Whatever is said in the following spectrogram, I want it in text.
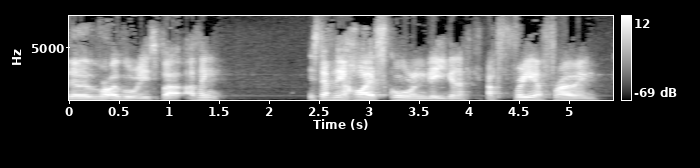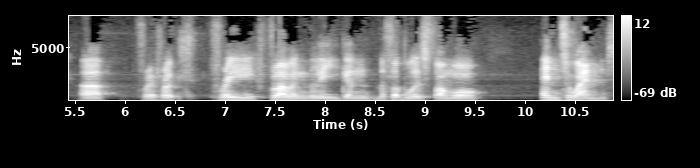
the rivalries. But I think it's definitely a higher scoring league and a, a freer throwing, uh, free, throw, free flowing league, and the football is far more end to end.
